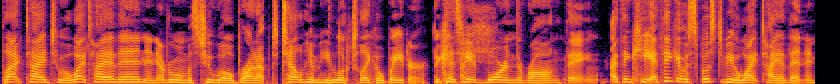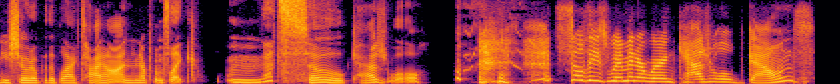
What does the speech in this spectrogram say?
black tie to a white tie event, and everyone was too well brought up to tell him he looked like a waiter because he had worn the wrong thing. I think he, I think it was supposed to be a white tie event, and he showed up with a black tie on, and everyone's like, mm, "That's so casual." so these women are wearing casual gowns.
